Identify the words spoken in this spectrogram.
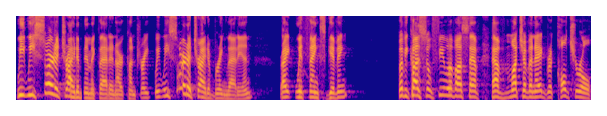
We, we sort of try to mimic that in our country. We, we sort of try to bring that in, right, with Thanksgiving. But because so few of us have, have much of an agricultural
